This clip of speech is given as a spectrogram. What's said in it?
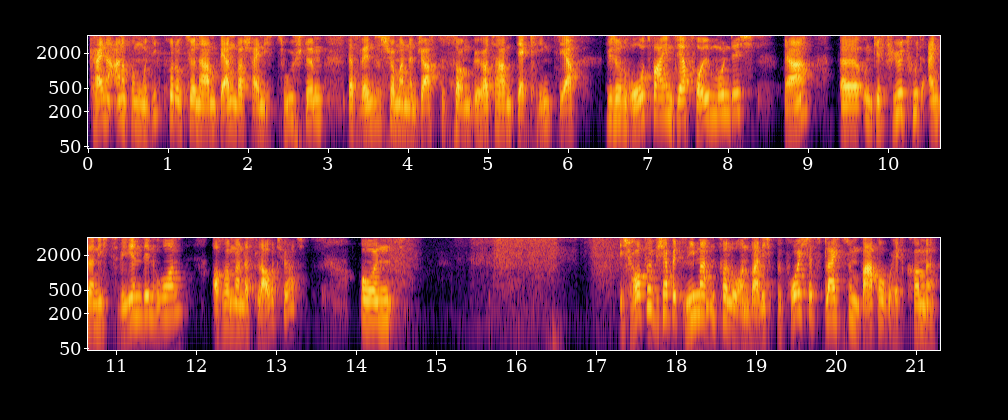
keine Ahnung von Musikproduktion haben, werden wahrscheinlich zustimmen, dass wenn sie schon mal einen Justice-Song gehört haben, der klingt sehr wie so ein Rotwein, sehr vollmundig, ja, äh, und gefühlt tut einem da nichts weh in den Ohren, auch wenn man das laut hört. Und ich hoffe, ich habe jetzt niemanden verloren, weil ich, bevor ich jetzt gleich zum Vaporwave komme,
